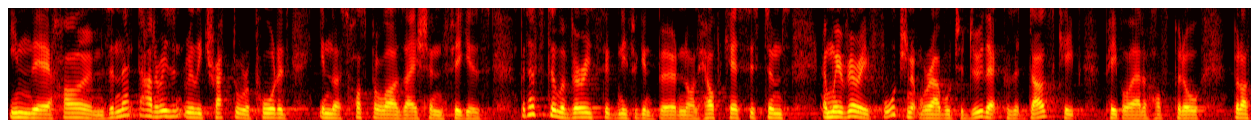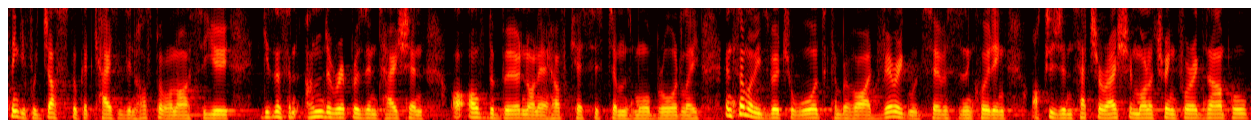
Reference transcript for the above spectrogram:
in their homes, and that data isn't really tracked or reported in those hospitalisation figures. But that's still a very significant burden on healthcare systems, and we're very fortunate we're able to do that because it does keep people out of hospital. But I think if we just look at cases in hospital and ICU, it gives us an underrepresentation of the burden on our healthcare systems more broadly. And some of these virtual wards can provide very good services, including oxygen saturation monitoring, for example,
